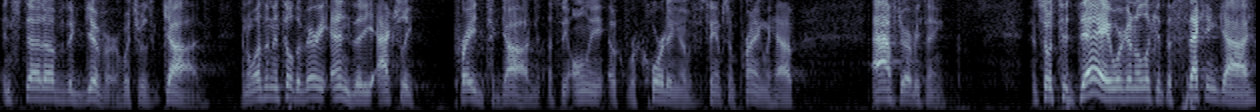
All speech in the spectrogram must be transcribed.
instead of the giver, which was God. And it wasn't until the very end that he actually prayed to God. That's the only uh, recording of Samson praying we have after everything. And so today we're going to look at the second guy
